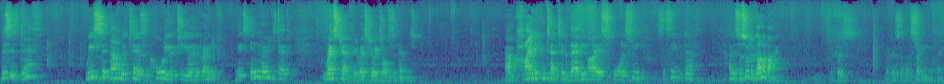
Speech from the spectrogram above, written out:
This is death. We sit down with tears and call you to you in the grave. And he's in the grave, he's dead. Rest gently, rest your exhausted limbs. Um, highly contented, there the eyes fall asleep. It's the sleep of death. And it's a sort of lullaby because, because of the swinging of it.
